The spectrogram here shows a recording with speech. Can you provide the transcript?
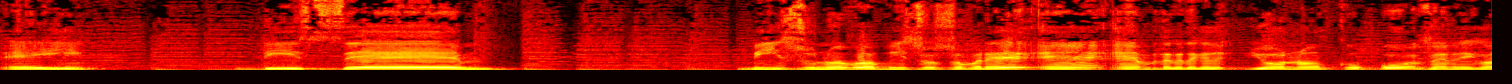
Ey. Dice. Vi su nuevo aviso sobre. Eh, eh, yo no ocupo. Se dijo.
